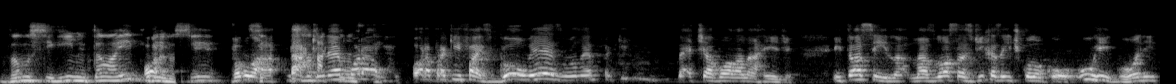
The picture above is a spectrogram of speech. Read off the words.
vamos seguindo então aí, Bora. Bino, você... Vamos lá, ataque, né? Bora, bora para quem faz gol mesmo, né? Para quem mete a bola na rede. Então, assim, na, nas nossas dicas a gente colocou o Rigoni,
